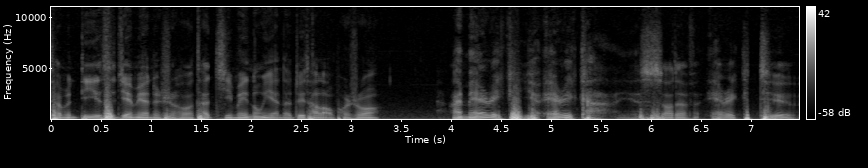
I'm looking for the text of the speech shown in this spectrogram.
他们第一次见面的时候，他挤眉弄眼的对他老婆说：“I'm Eric, you're Erica, you're sort of Eric too。”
